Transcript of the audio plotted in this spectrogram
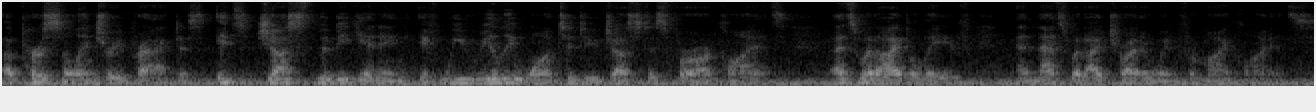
a personal injury practice. It's just the beginning if we really want to do justice for our clients. That's what I believe, and that's what I try to win for my clients.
